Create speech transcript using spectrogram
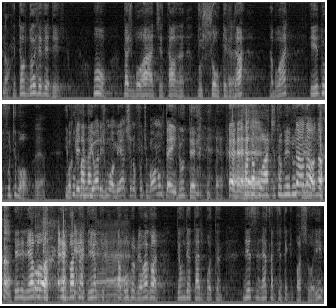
Não. Então, dois DVDs. Um das boates e tal, né? Do show que ele dá na boate e do futebol. É. E Porque por de em- piores momentos no futebol não tem. Não tem. Mas na boate também não, Não, tem. não, não. Ele leva, Pô. ele vai pra dentro, acabou o problema. Agora, tem um detalhe importante. Nesse, nessa fita que passou aí,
